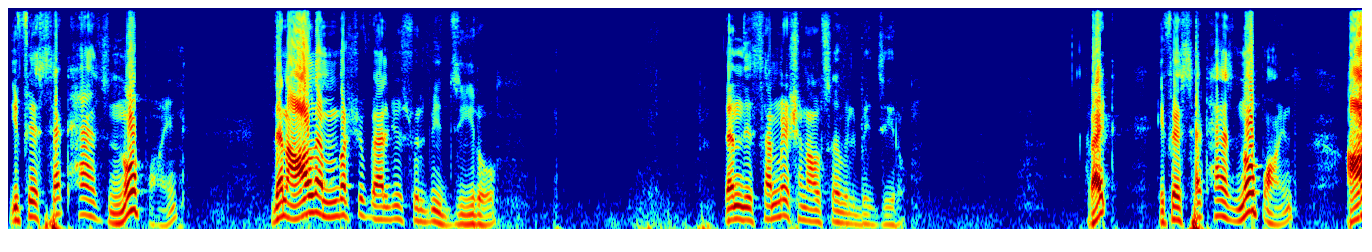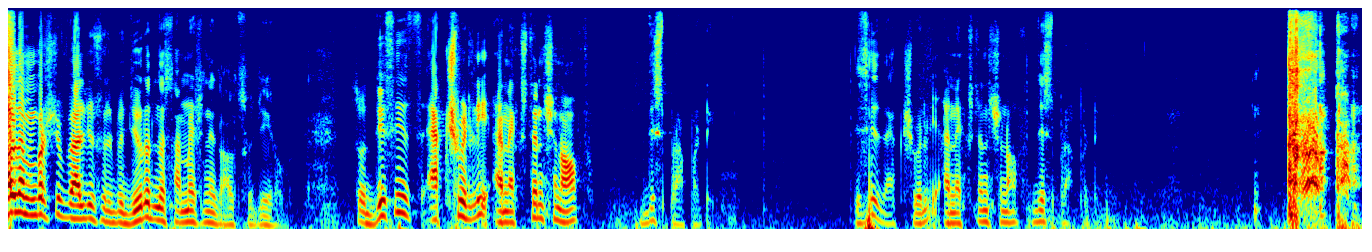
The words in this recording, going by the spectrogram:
If a set has no point, then all the membership values will be 0 then the summation also will be 0 right. If a set has no points all the membership values will be 0 then the summation is also 0. So, this is actually an extension of this property this is actually an extension of this property.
